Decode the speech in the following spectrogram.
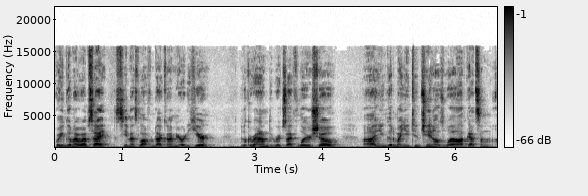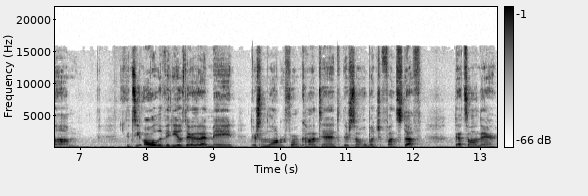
Or you can go to my website, cmslawfirm.com. You're already here. Look around the Rich Life Lawyer Show. Uh, you can go to my YouTube channel as well. I've got some, um, you can see all the videos there that I've made. There's some longer form content. There's a whole bunch of fun stuff that's on there.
